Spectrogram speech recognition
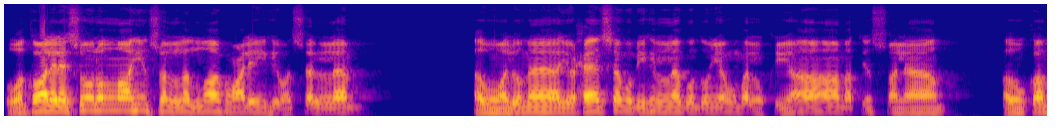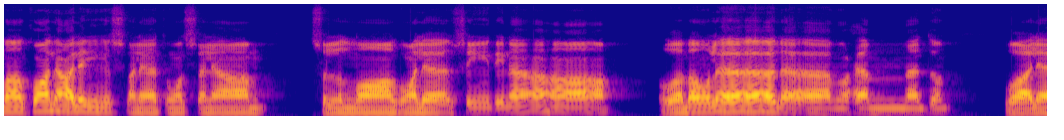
وقال رسول الله صلى الله عليه وسلم أول ما يحاسب به العبد يوم القيامة الصلاة أو كما قال عليه الصلاة والسلام صلى الله على سيدنا ومولانا محمد وعلى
